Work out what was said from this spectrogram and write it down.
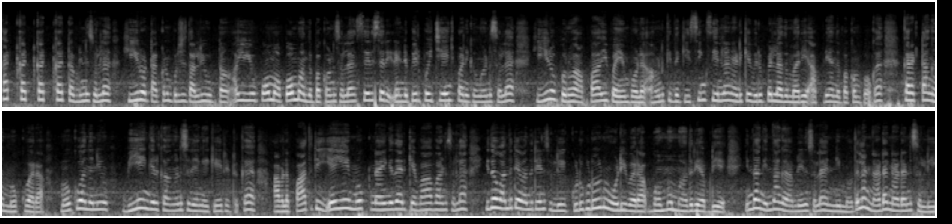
கட் கட் கட் கட் அப்படின்னு சொல்ல ஹீரோ டக்குன்னு பிடிச்சி தள்ளி விட்டான். ஐயோ போமா போமா அந்த பக்கம்னு சொல்ல சரி சரி ரெண்டு பேர் போய் சேஞ்ச் பண்ணிக்கோங்கன்னு சொல்ல ஹீரோ பொருள் அப்பாவி பையன் போல அவனுக்கு இந்த கிஸ்ஸிங் சீன்லாம் நடிக்க விருப்பம் இல்லாத மாதிரி அப்படியே அந்த பக்கம் போக கரெக்டாக அங்கே மூக்கு வரா மூக்கு வந்தனையும் பி எங்கே இருக்காங்கன்னு சொல்லி அங்கே கேட்டுட்ருக்க. அவளை பார்த்துட்டு ஏ ஏ மூக் நான் இங்கே தான் இருக்கேன் வா வான்னு சொல்ல இதோ வந்துட்டேன் வந்துட்டேன்னு சொல்லி குடுகுடுன்னு ஓடி வரா பொம்மை மாதிரி அப்படியே. இந்தாங்க இந்தாங்க அப்படின்னு சொல்ல நீ முதல்ல நட நடன்னு சொல்லி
